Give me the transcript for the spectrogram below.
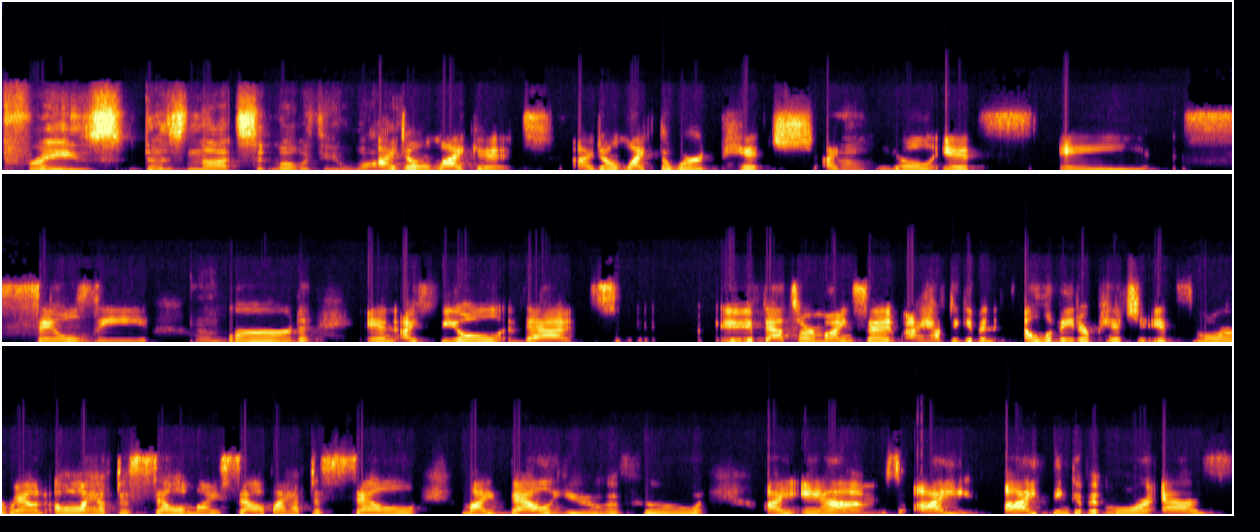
phrase does not sit well with you. Why? I don't like it. I don't like the word pitch. I Oh. feel it's a salesy Yeah. word. And I feel that if that's our mindset, I have to give an elevator pitch. It's more around, oh, I have to sell myself. I have to sell my value of who I am. So I I think of it more as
